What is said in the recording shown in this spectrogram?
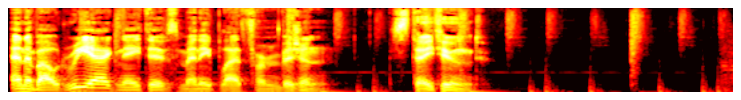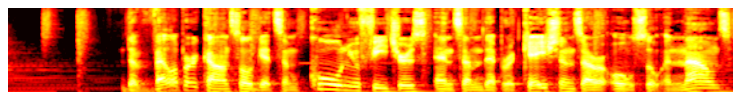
and about React Native's many platform vision. Stay tuned. Developer Console gets some cool new features and some deprecations are also announced,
